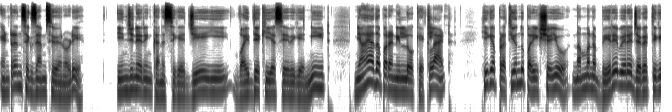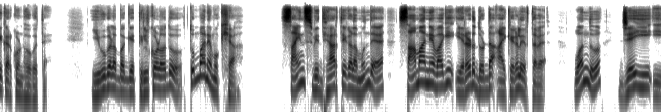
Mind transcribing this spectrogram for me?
ಎಂಟ್ರೆನ್ಸ್ ಎಕ್ಸಾಮ್ಸ್ ಇವೆ ನೋಡಿ. ಇಂಜಿನಿಯರಿಂಗ್ ಕನಸಿಗೆ ಜೆಇ ವೈದ್ಯಕೀಯ ಸೇವೆಗೆ ನೀಟ್, ನ್ಯಾಯದ ಪರ ನಿಲ್ಲೋಕೆ ಕ್ಲಾಟ್, ಹೀಗೆ ಪ್ರತಿಯೊಂದು ಪರೀಕ್ಷೆಯೂ ನಮ್ಮನ್ನ ಬೇರೆ ಬೇರೆ ಜಗತ್ತಿಗೆ ಕರ್ಕೊಂಡು ಹೋಗುತ್ತೆ. ಇವುಗಳ ಬಗ್ಗೆ ತಿಳ್ಕೊಳ್ಳೋದು ತುಂಬಾನೇ ಮುಖ್ಯ. ಸೈನ್ಸ್ ವಿದ್ಯಾರ್ಥಿಗಳ ಮುಂದೆ ಸಾಮಾನ್ಯವಾಗಿ ಎರಡು ದೊಡ್ಡ ಆಯ್ಕೆಗಳಿರ್ತವೆ. ಒಂದು ಜೆಇಇ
